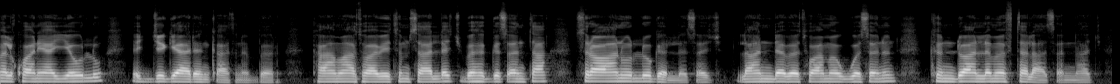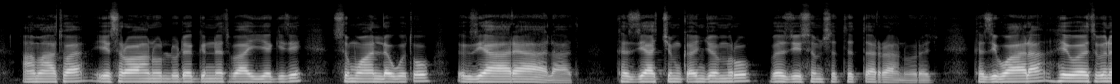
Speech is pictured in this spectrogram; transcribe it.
መልኳን ያየ ሁሉ እጅግ ያደንቃት ነበር። ከአማቷ ቤትም ሳለች በሕግ ጸንታ ስራዋን ሁሉ ገለጸች። ለአንደበቷ መወሰንን ክንዷን ለመፍተል አጸናች። አማቷ የሥራዋን ሁሉ ደግነት ባየ ጊዜ ስሟን ለውጦ እግዚአርያ አላት። ከዚያችም ቀን ጀምሮ በዚህ ስም ስትጠራ ኖረች። ከዚህ በኋላ ሕይወት ብነ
